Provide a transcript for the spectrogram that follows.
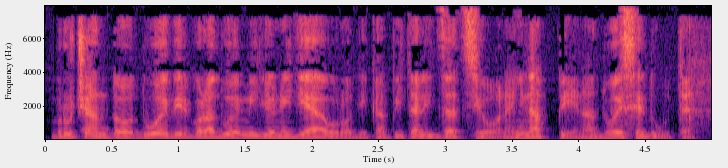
bruciando 2,2 milioni di euro di capitalizzazione in appena due sedute.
